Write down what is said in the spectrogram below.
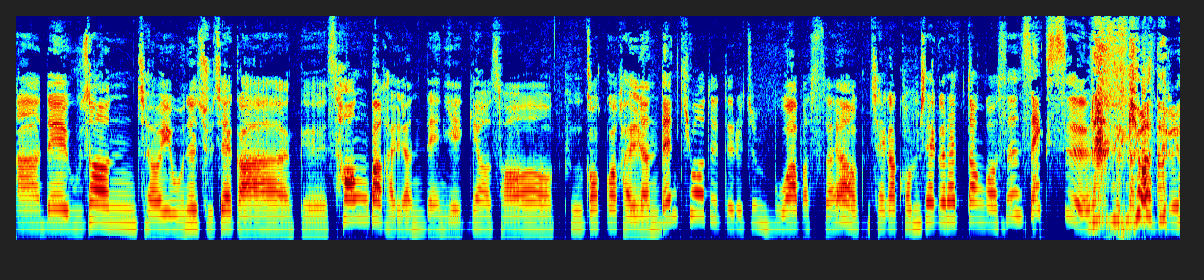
아, 네. 우선 저희 오늘 주제가 그 성과 관련된 얘기여서 그것과 관련된 키워드들을 좀 모아봤어요. 제가 검색을 했던 것은 섹스라는 키워드를.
